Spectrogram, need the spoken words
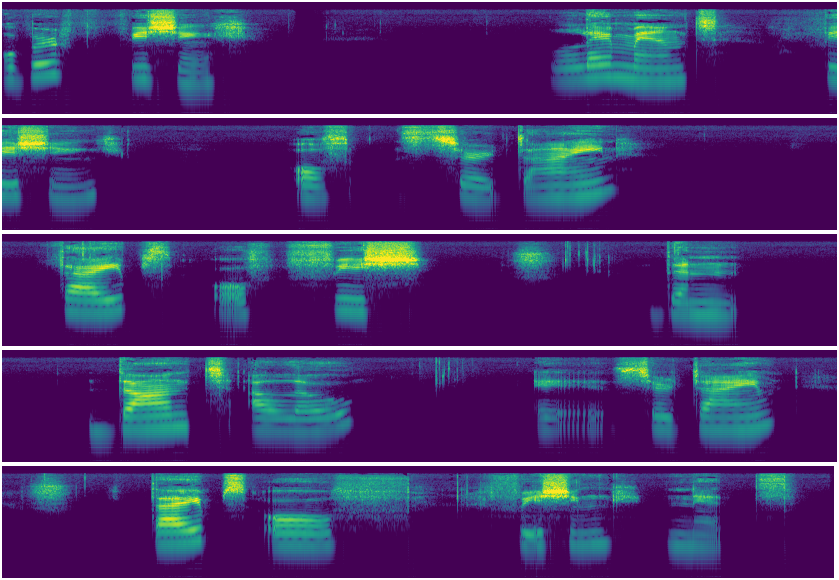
overfishing, lament fishing of certain types of fish, then don't allow uh, certain types of fishing nets.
